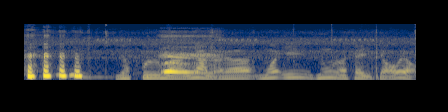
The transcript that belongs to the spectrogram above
giờ phu mà nhá lại mỗi ý nó là xây chỗ rồi.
